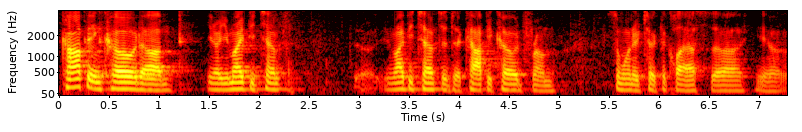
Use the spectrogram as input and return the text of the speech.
copying code, um, you know, you might be tempted, you might be tempted to copy code from someone who took the class, uh, you know,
